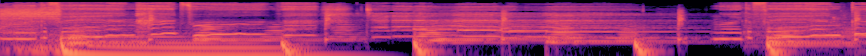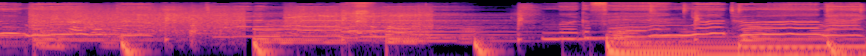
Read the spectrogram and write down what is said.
ngồi cà phê em hát vu vơ. Ngồi cà phê em cứ ngỡ ngồi cà phê em nhớ thương ai.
